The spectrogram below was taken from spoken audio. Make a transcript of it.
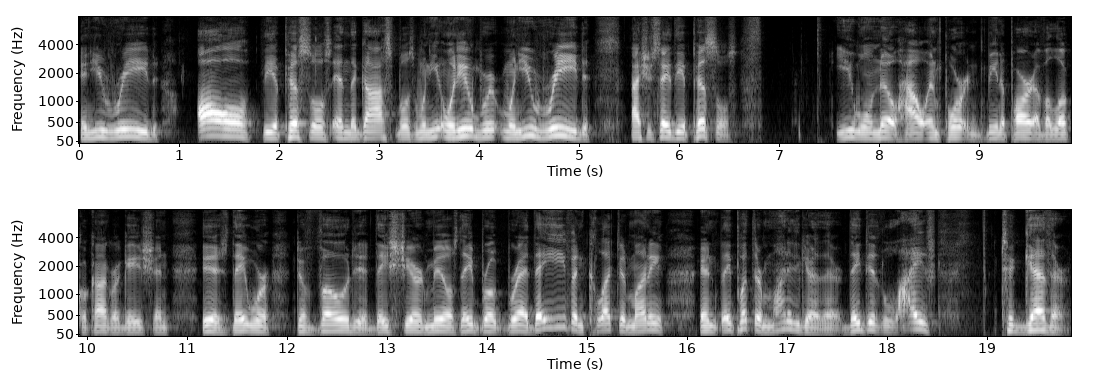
and you read all the epistles and the gospels when you when you when you read i should say the epistles you will know how important being a part of a local congregation is. They were devoted. They shared meals. They broke bread. They even collected money and they put their money together. There. They did life together.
